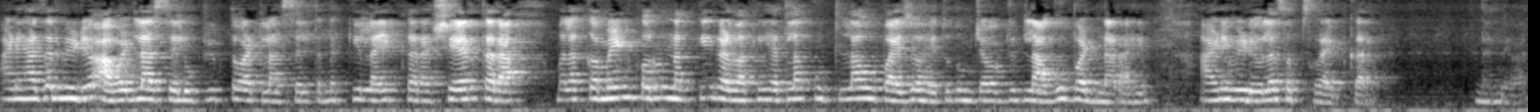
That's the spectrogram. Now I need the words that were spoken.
आणि हा जर व्हिडिओ आवडला असेल उपयुक्त वाटला असेल तर नक्की लाईक करा शेअर करा. मला कमेंट करून नक्की कळवा की ह्यातला कुठला उपाय जो आहे तो तुमच्या बाबतीत लागू पडणार आहे. आणि व्हिडिओला सबस्क्राईब करा. धन्यवाद.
